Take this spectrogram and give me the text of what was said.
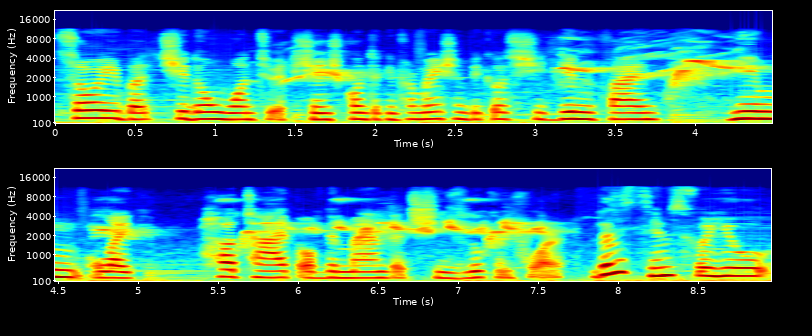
sorry, but she don't want to exchange contact information because she didn't find him like her type of the man that she's looking for. Does it seem for you,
